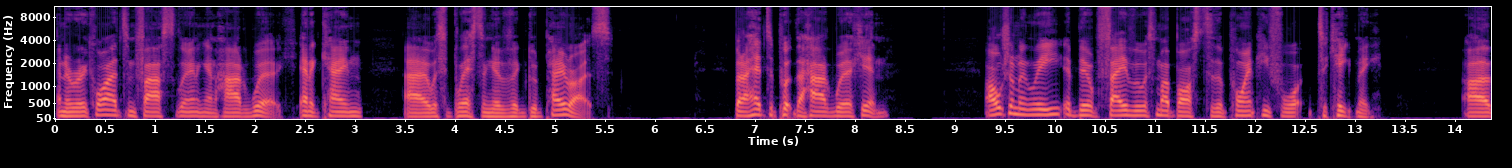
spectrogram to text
and it required some fast learning and hard work. And it came uh, with the blessing of a good pay rise. But I had to put the hard work in. Ultimately, it built favour with my boss to the point he fought to keep me. I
